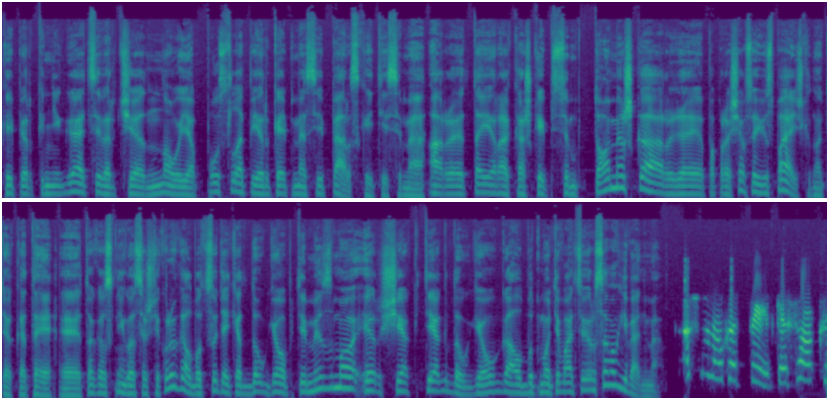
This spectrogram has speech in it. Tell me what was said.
kaip ir knyga atsiverčia naują puslapį ir kaip mes jį perskaitysime. Ar tai yra kažkaip simptomiška, ar e, paprasčiausiai jūs paaiškinote, kad tai e, tokios knygos iš tikrųjų galbūt suteikia daugiau optimizmo ir šiek tiek daugiau galbūt motivacijų ir savo gyvenime? Aš manau, kad taip. Tiesiog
